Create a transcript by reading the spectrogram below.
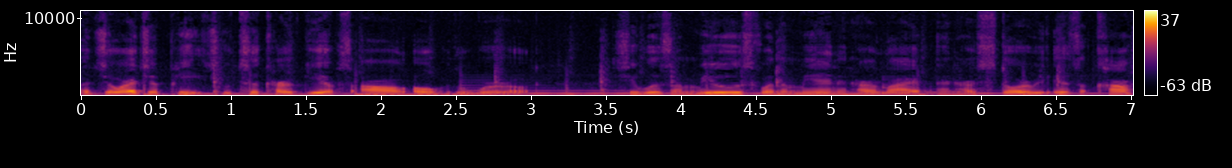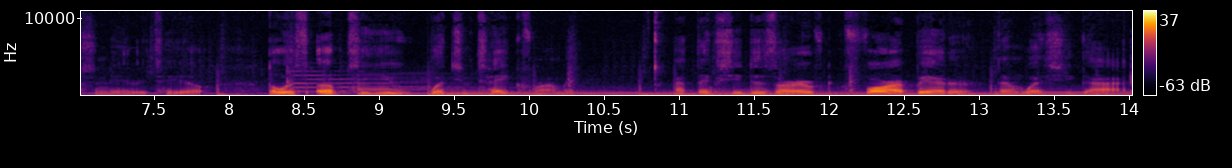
a Georgia peach who took her gifts all over the world. She was a muse for the men in her life, and her story is a cautionary tale, though it's up to you what you take from it. I think she deserved far better than what she got.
